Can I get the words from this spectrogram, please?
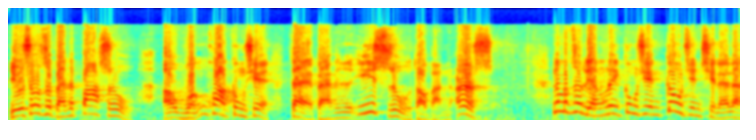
有时候是百分之八十五，而文化贡献在百分之一十五到百分之二十。那么这两类贡献构建起来呢，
